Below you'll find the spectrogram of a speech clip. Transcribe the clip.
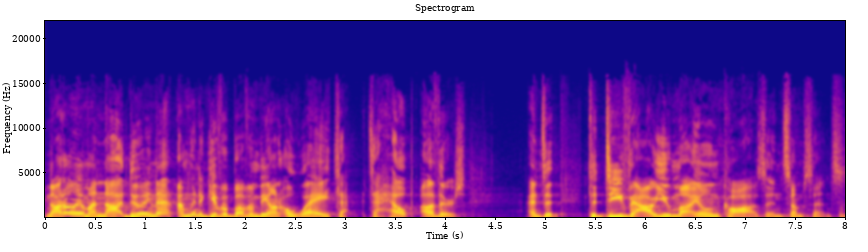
Not only am I not doing that, I'm going to give above and beyond a way to, to help others and to, to devalue my own cause in some sense.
